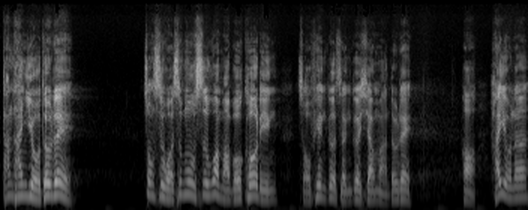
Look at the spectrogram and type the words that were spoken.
当然有，对不对？纵使我是牧师，万马伯科林走遍各城各乡嘛，对不对？好，还有呢，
